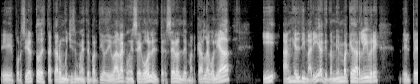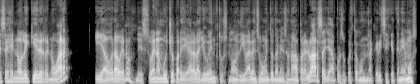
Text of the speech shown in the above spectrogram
eh, por cierto, destacaron muchísimo en este partido. Dybala con ese gol, el tercero, el de marcar la goleada, y Ángel Di María, que también va a quedar libre. El PSG no le quiere renovar y ahora, bueno, suena mucho para llegar a la Juventus, ¿no? Dybala en su momento también sonaba para el Barça, ya por supuesto con la crisis que tenemos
